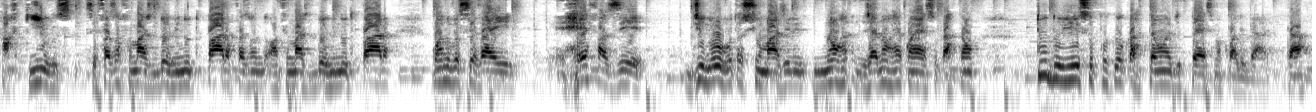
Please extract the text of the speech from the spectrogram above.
arquivos. Você faz uma filmagem de dois minutos para, faz uma filmagem de dois minutos para. Quando você vai refazer de novo outras filmagens, ele não, já não reconhece o cartão. Tudo isso porque o cartão é de péssima qualidade, tá?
